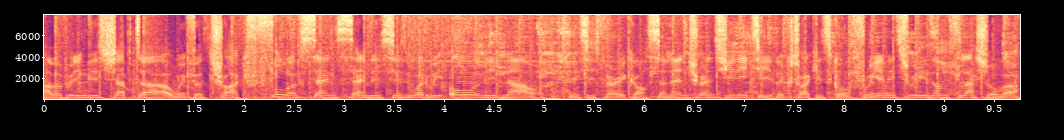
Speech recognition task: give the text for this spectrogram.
I'm opening this chapter with a track full of sense, and this is what we all need now. This is Ferry Corsten and Trance Unity. The track is called Free and it's released on Flashover.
